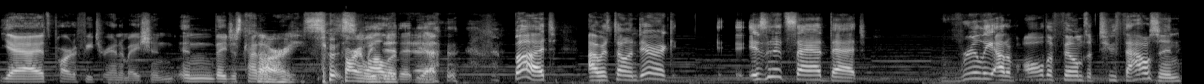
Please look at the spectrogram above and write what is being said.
yeah it's part of feature animation and they just kind Sorry. of Sorry we swallowed did it yeah but i was telling derek isn't it sad that really out of all the films of 2000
